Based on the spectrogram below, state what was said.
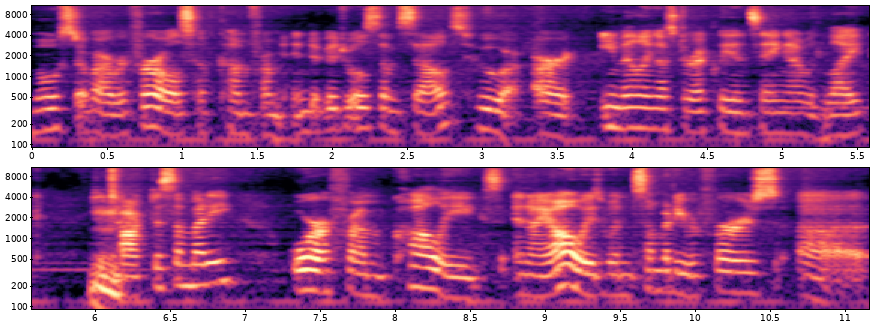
Most of our referrals have come from individuals themselves who are- emailing us directly and saying, I would like to Mm. talk to somebody, or from colleagues. And I always, when somebody refers uh,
